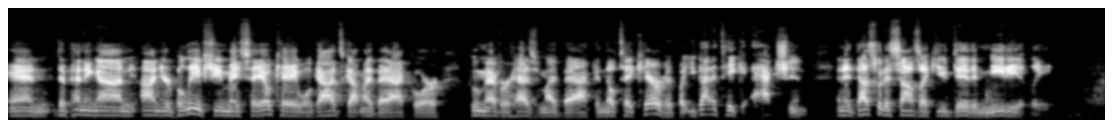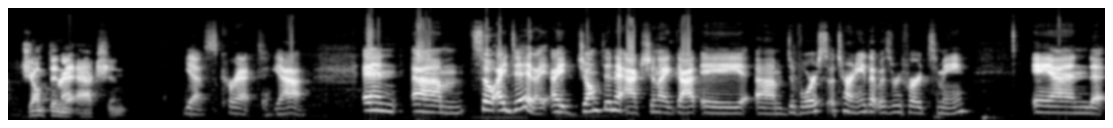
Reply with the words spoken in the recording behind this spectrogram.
and depending on on your beliefs, you may say, "Okay, well God's got my back or whomever has my back and they'll take care of it." But you got to take action. And it, that's what it sounds like you did immediately. Jumped into Right. action. yes, correct, yeah. And um, so I did. I, I jumped into action. I got a um, divorce attorney that was referred to me, and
